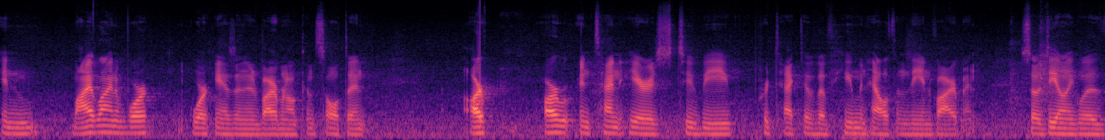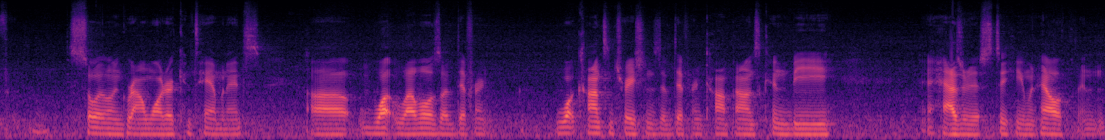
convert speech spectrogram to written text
in my line of work, working as an environmental consultant, our, our intent here is to be protective of human health and the environment. So dealing with soil and groundwater contaminants, uh, what levels of different, what concentrations of different compounds can be hazardous to human health. And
